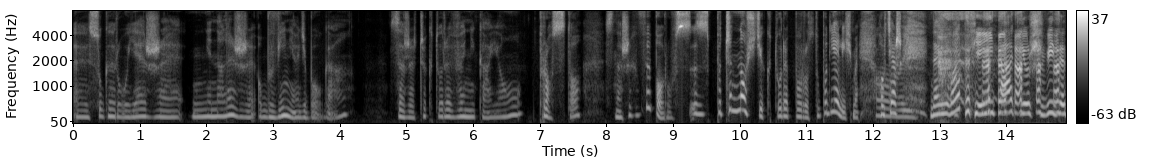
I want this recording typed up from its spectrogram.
e, sugeruje, że nie należy obwiniać Boga za rzeczy, które wynikają prosto z naszych wyborów, z, z czynności, które po prostu podjęliśmy. Chociaż Oj. najłatwiej, tak, już widzę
